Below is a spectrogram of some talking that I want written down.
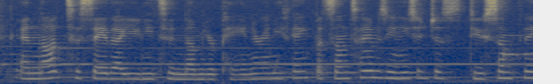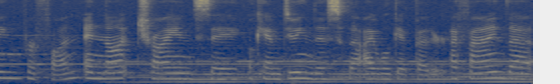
and not to say that you need to numb your pain or anything, but sometimes you need to just do something for fun and not try and say, okay, I'm doing this so that I will get better. I find that,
